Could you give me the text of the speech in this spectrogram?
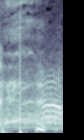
Yeah.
